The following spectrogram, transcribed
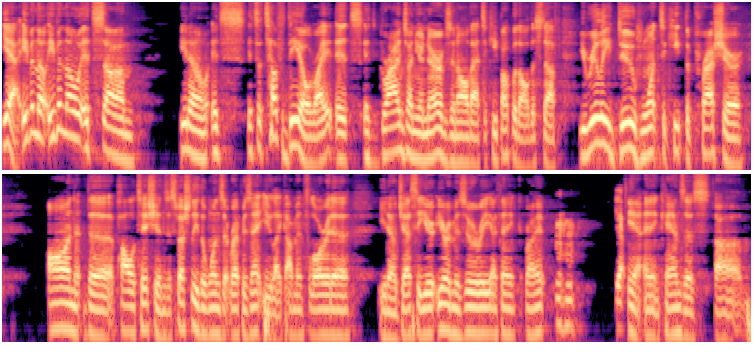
yeah, yeah even though even though it's um you know it's it's a tough deal right it's it grinds on your nerves and all that to keep up with all this stuff you really do want to keep the pressure on the politicians especially the ones that represent you like i'm in florida you know jesse you're you're in missouri i think right Mhm. Yep. yeah and in kansas um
